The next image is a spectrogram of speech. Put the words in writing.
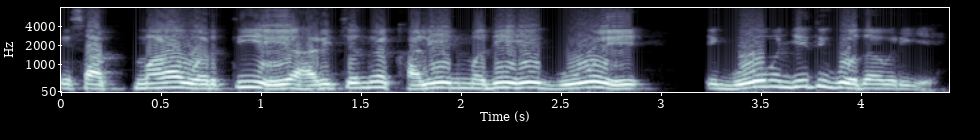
ते सातमाळा वरती आहे हरिश्चंद्र खाली मध्ये हे गो आहे. ते गो म्हणजे ती गोदावरी आहे.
